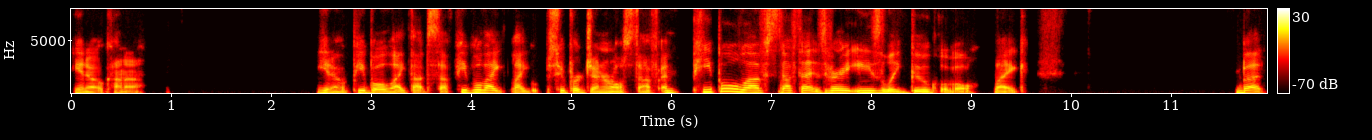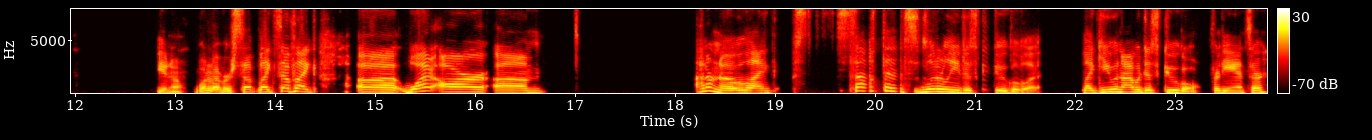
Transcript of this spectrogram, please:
you know, kind of you know people like that stuff people like like super general stuff and people love stuff that is very easily googleable like but you know, whatever stuff like stuff like uh what are um I don't know, like stuff that's literally just Google it. Like you and I would just Google for the answer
